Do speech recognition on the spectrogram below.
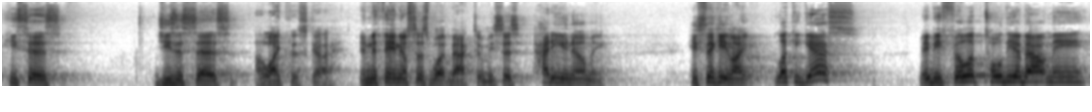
he says, Jesus says, I like this guy. And Nathaniel says what back to him? He says, How do you know me? He's thinking, like, lucky guess. Maybe Philip told you about me.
